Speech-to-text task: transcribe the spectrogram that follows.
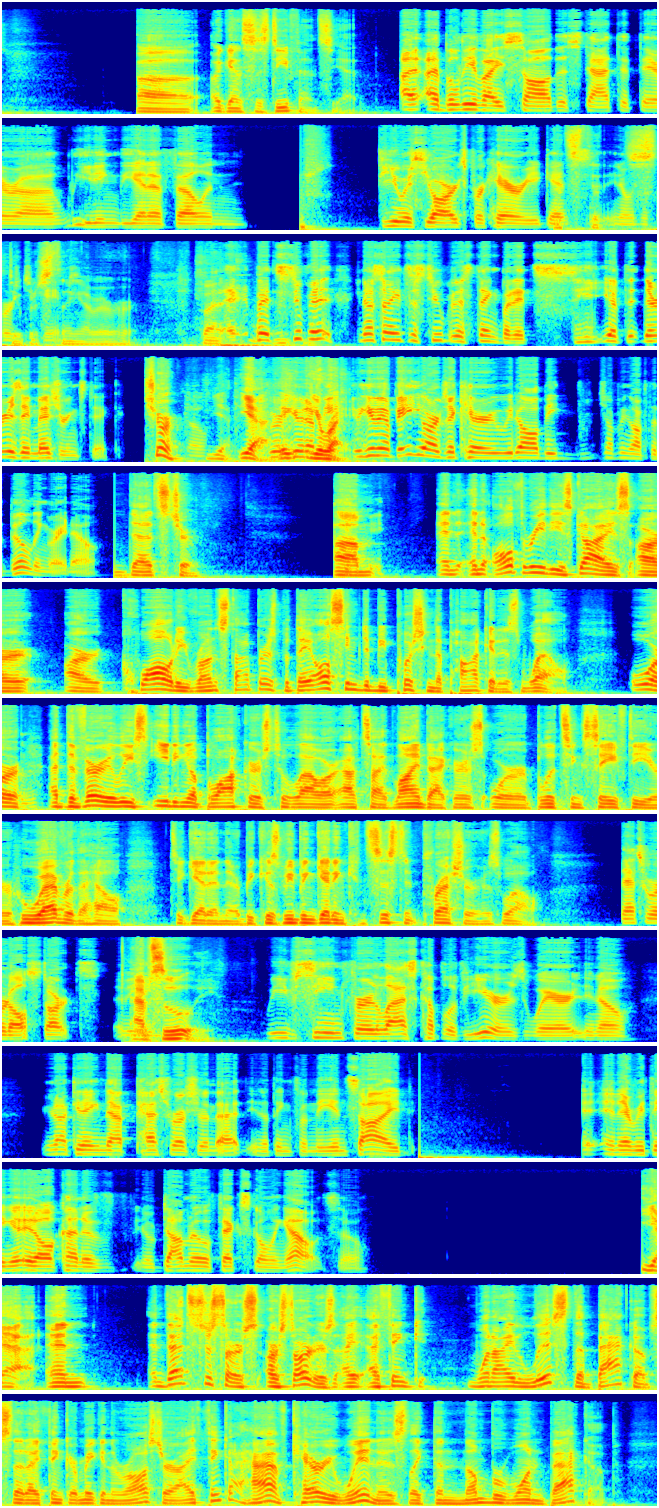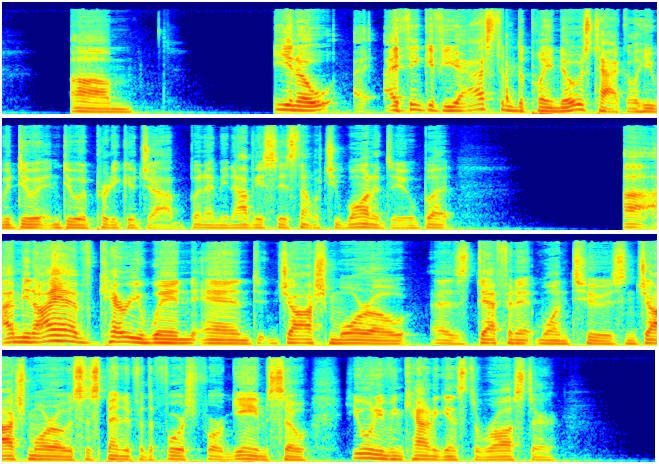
uh, against this defense yet. I, I believe I saw the stat that they're uh, leading the NFL in fewest yards per carry against you know in the first two stupidest games. thing I've ever heard. But Uh, But it's stupid. You know, something it's the stupidest thing, but it's you have to, there is a measuring stick. Sure. So, yeah. Yeah. If we were giving up You're eight- right. If we were giving up eight yards a carry, we'd all be jumping off the building right now. That's true. Um, and and all three of these guys are are quality run stoppers, but they all seem to be pushing the pocket as well, or at the very least eating up blockers to allow our outside linebackers or blitzing safety or whoever the hell to get in there because we've been getting consistent pressure as well. That's where it all starts. I mean, Absolutely. We've seen for the last couple of years where you know you're not getting that pass rusher and that you know thing from the inside, and everything. It all kind of you know domino effects going out. So Yeah, and and that's just our our starters. I I think when I list the backups that I think are making the roster, I think I have Kerry Wynn as like the number one backup. Um, you know, I, I think if you asked him to play nose tackle, he would do it and do a pretty good job. But I mean, obviously, it's not what you want to do. But uh, I mean, I have Kerry Wynn and Josh Mauro as definite one twos, and Josh Mauro is suspended for the first four games, so he won't even count against the roster.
